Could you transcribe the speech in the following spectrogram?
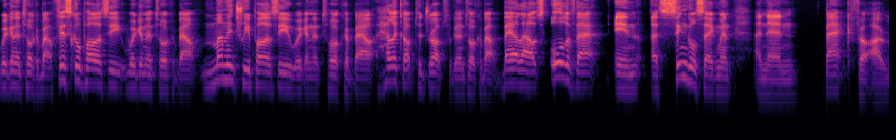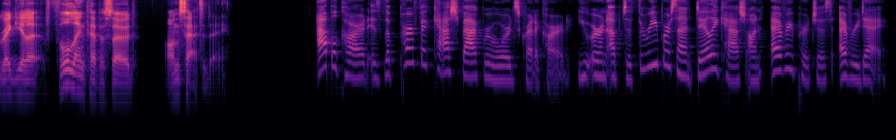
We're going to talk about fiscal policy. We're going to talk about monetary policy. We're going to talk about helicopter drops. We're going to talk about bailouts, all of that in a single segment, and then back for our regular full length episode on Saturday. Apple Card is the perfect cashback rewards credit card. You earn up to 3% daily cash on every purchase every day.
